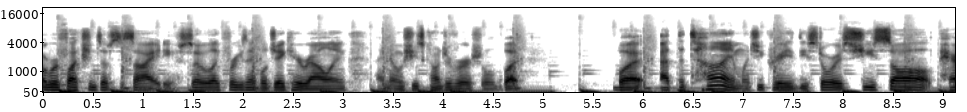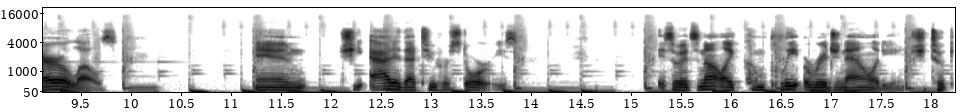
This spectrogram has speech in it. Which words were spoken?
reflections of society. So, like for example, J.K. Rowling. I know she's controversial, but but at the time when she created these stories, she saw parallels, and she added that to her stories. So it's not like complete originality. She took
